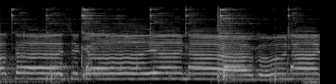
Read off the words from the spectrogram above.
Tata Shikaya Naguna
